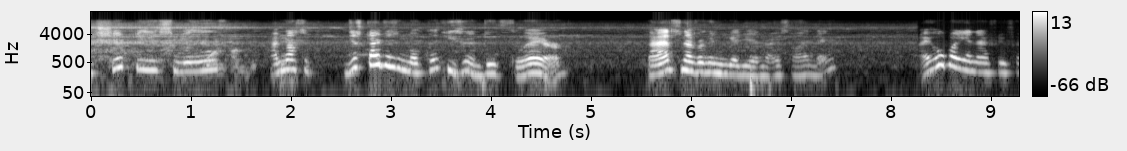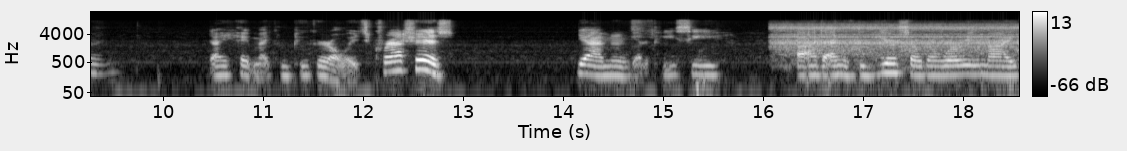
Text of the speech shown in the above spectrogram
It should be smooth. 100. I'm not. This guy doesn't look like he's gonna do flare. That's never gonna get you a nice landing. I hope I actually find. I hate my computer always crashes. Yeah, I'm gonna get a PC uh, at the end of the year, so don't worry. My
